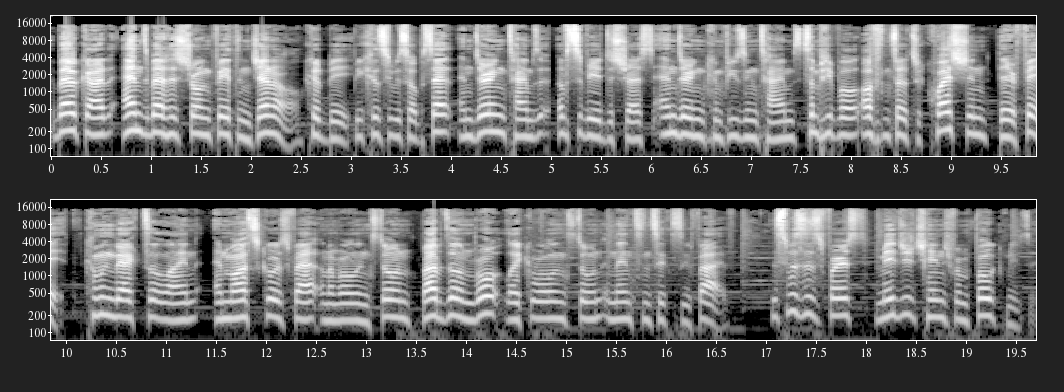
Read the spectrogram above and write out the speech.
about God and about his strong faith in general? Could be because he was upset and during times of severe distress and during confusing times, some people often start to question their faith. Coming back to the line, and Moss grows fat on a Rolling Stone, Bob Dylan wrote like a Rolling Stone in 1965. This was his first major change from folk music.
